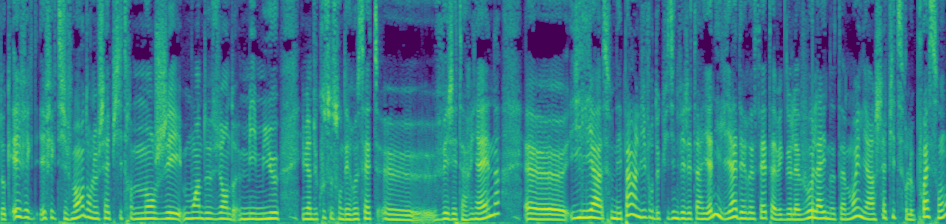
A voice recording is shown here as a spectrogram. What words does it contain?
Donc, effectivement, dans le chapitre manger moins de viande mais mieux, eh bien, du coup, ce sont des recettes euh, végétariennes. Euh, il y a, ce n'est pas un livre de cuisine végétarienne. Il y a des recettes avec de la volaille notamment. Il y a un chapitre sur le poisson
